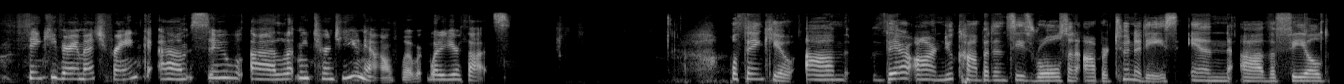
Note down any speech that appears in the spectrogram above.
Thank you very much, Frank. Um, Sue, uh, let me turn to you now. What, what are your thoughts? Well, thank you. Um, there are new competencies, roles, and opportunities in uh, the field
